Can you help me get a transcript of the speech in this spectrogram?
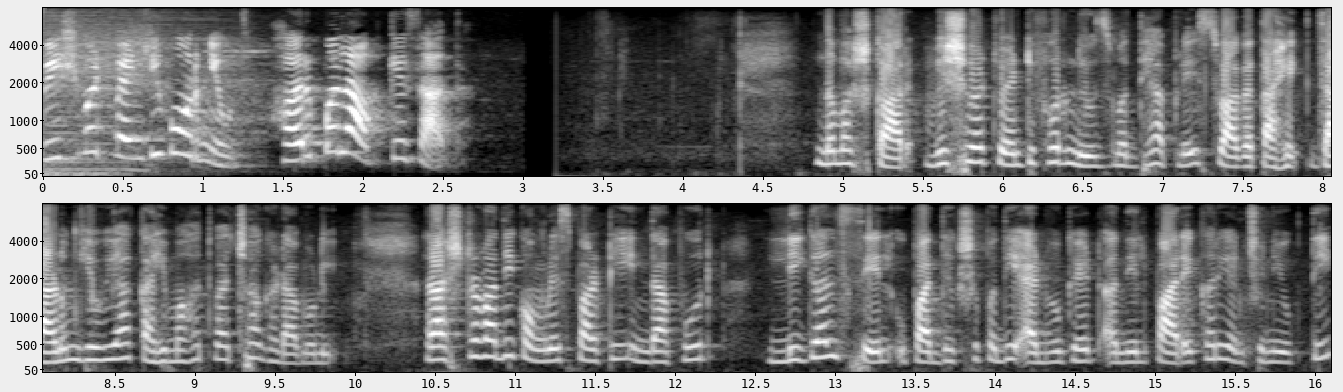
विश्व 24 न्यूज हर पल आपके साथ. नमस्कार विश्व ट्वेंटी फोर न्यूजमध्ये आपले स्वागत आहे. जाणून घेऊया काही महत्त्वाच्या घडामोडी. Rashtrawadi Congress party Indapur legal cell उपाध्यक्षपदी ॲडव्होकेट अनिल पारेकर यांची नियुक्ती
